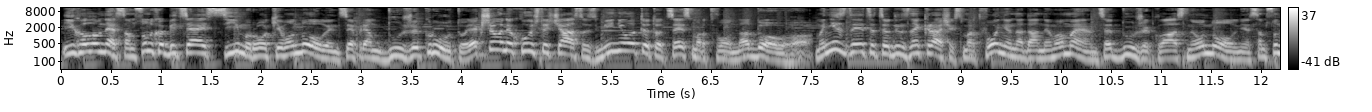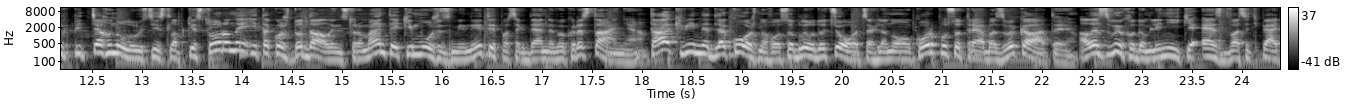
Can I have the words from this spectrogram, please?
І головне, Samsung обіцяє 7 років оновлень. Це прям дуже круто. Якщо ви не хочете часу змінювати, то цей смартфон надовго. Мені здається, це один з найкращих смартфонів на даний момент. Це дуже класне оновлення. Samsung підтягнули усі слабкі сторони і також додали інструменти, які можуть змінити повсякденне використання. Так він не для кожного, особливо до цього цегляного корпусу треба звикати. Але з виходом лінійки S25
